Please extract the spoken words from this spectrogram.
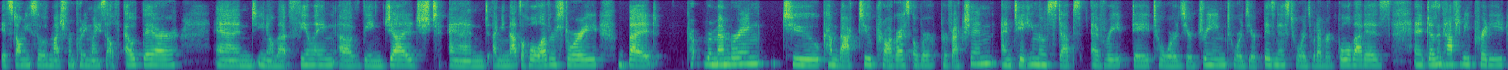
It stalled me so much from putting myself out there and you know that feeling of being judged and i mean that's a whole other story but pr- remembering to come back to progress over perfection and taking those steps every day towards your dream towards your business towards whatever goal that is. And it doesn't have to be pretty.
